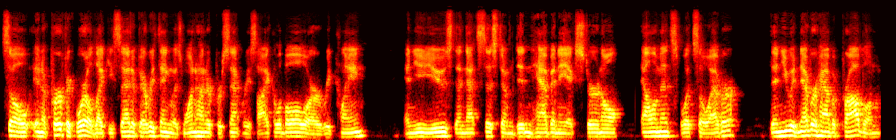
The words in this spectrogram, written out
So, in a perfect world, like you said, if everything was 100% recyclable or reclaimed, and you used and that system didn't have any external elements whatsoever, then you would never have a problem,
